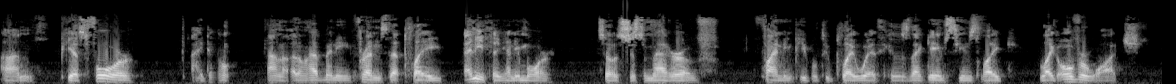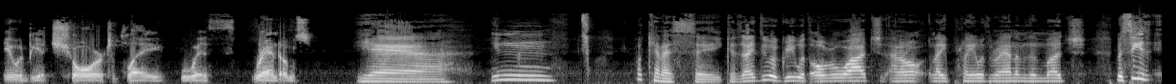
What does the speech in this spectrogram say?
on PS4. I don't. I don't know. I don't have many friends that play anything anymore, so it's just a matter of finding people to play with because that game seems like like Overwatch. It would be a chore to play with randoms. Yeah. Mm, what can I say? Because I do agree with Overwatch. I don't like playing with randoms that much. But see, it's,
